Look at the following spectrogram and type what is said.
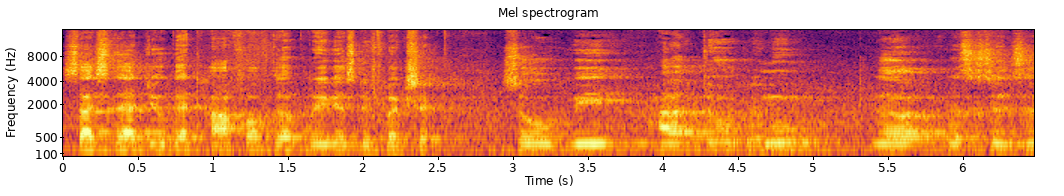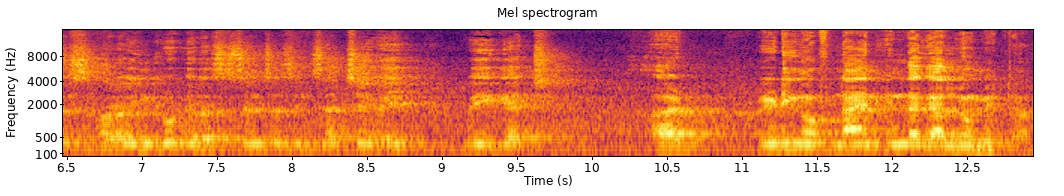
such that you get half of the previous deflection. So we have to remove the resistances or include the resistances in such a way we get a reading of 9 in the galvanometer.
